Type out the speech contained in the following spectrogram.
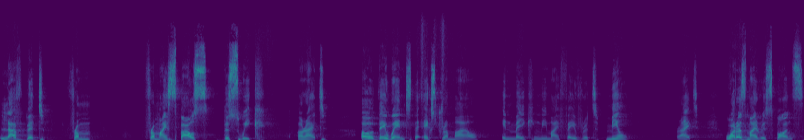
love bid from, from my spouse this week. All right? Oh, they went the extra mile in making me my favorite meal. Right? What was my response?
